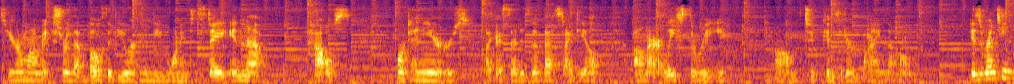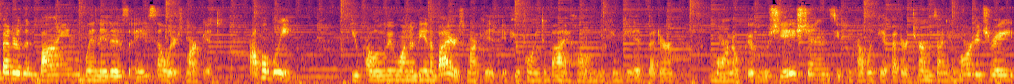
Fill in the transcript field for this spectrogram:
So you're going to want to make sure that both of you are going to be wanting to stay in that house for 10 years. Like i said is the best ideal um, or at least three um, to consider buying the home. Is renting better than buying when it is a seller's market? Probably. You probably want to be in a buyer's market if you're going to buy a home. You can get better more negotiations. You can probably get better terms on your mortgage rate.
